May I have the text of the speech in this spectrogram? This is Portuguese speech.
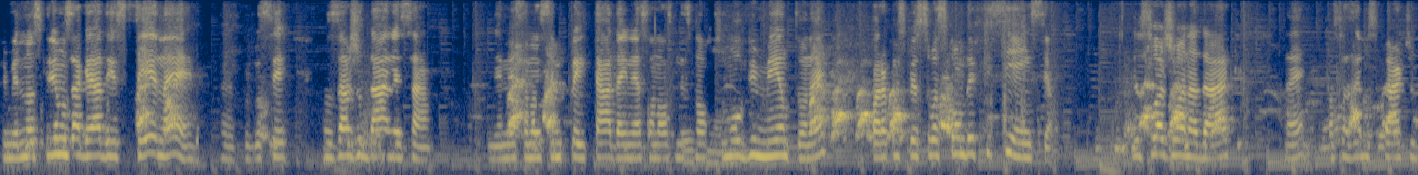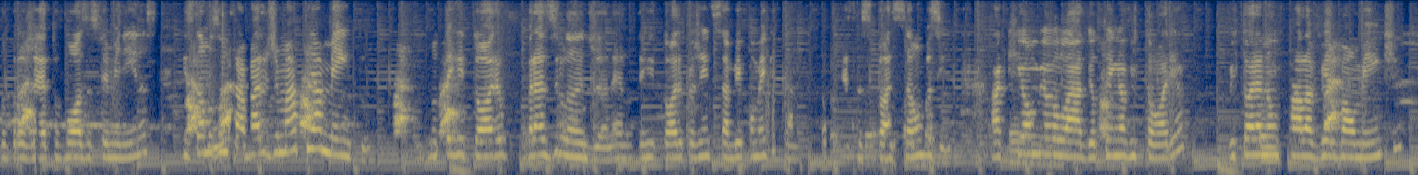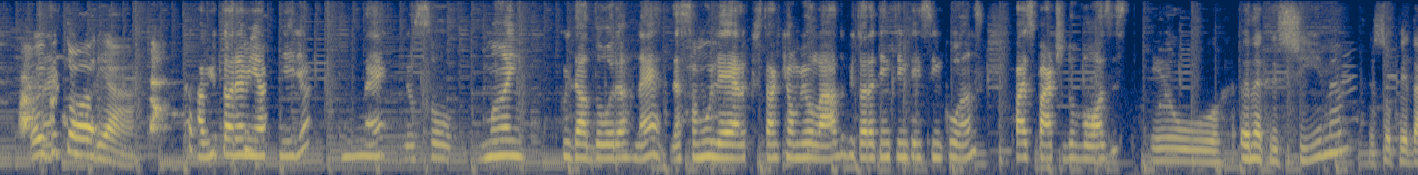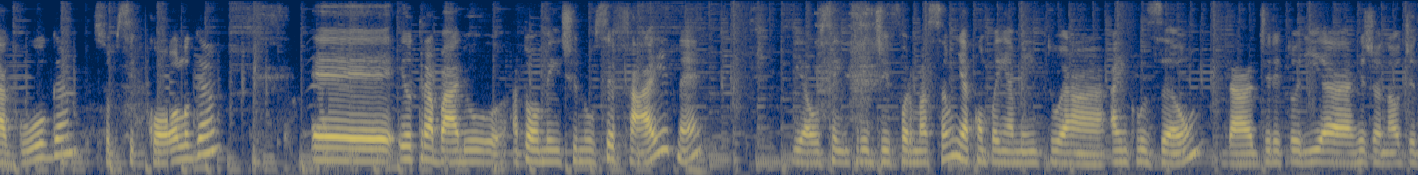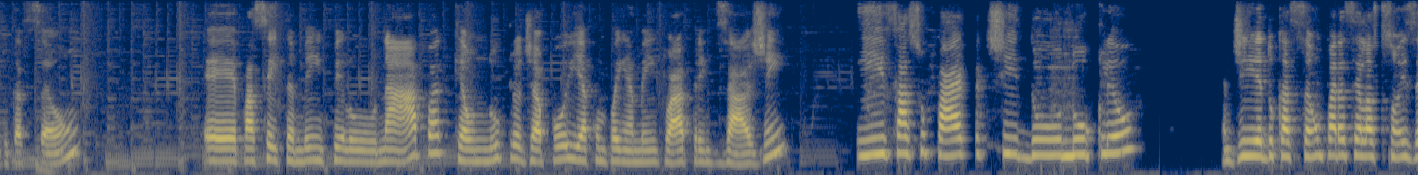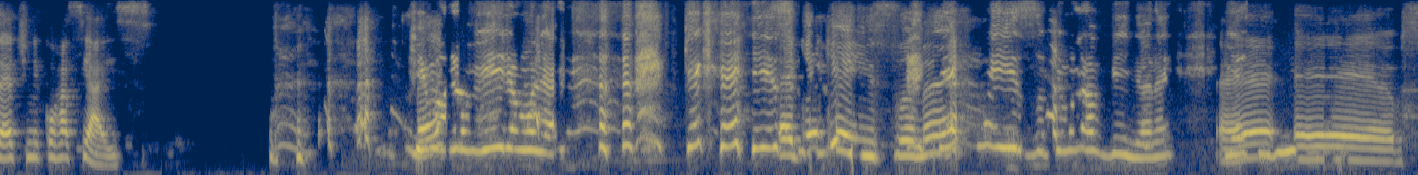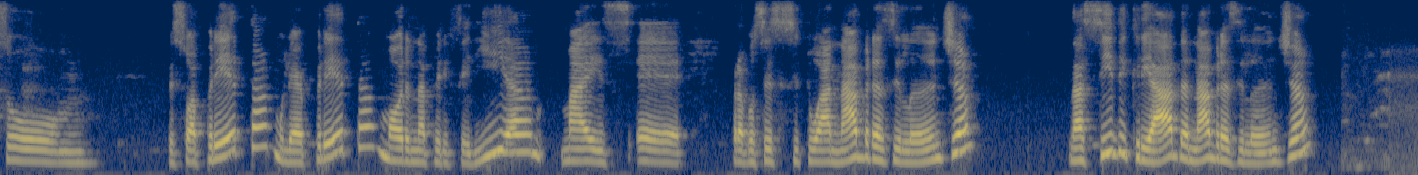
Primeiro, nós queremos agradecer, né, por você nos ajudar nessa, nessa nossa empreitada, aí, nessa nossa, nesse nosso movimento, né, para com as pessoas com deficiência. Eu sou a Joana Dark, né? Nós fazemos parte do projeto Vozes Femininas. Estamos num trabalho de mapeamento no território Brasilândia, né? No território para a gente saber como é que está essa situação. Assim, aqui ao meu lado eu tenho a Vitória. Vitória não fala verbalmente. Oi, né? Vitória. A Vitória é minha filha, né? Eu sou mãe cuidadora, né, dessa mulher que está aqui ao meu lado. Vitória tem 35 anos, faz parte do Vozes. Eu, Ana Cristina, eu sou pedagoga, sou psicóloga. É, eu trabalho atualmente no Cefai, né, que é o Centro de Formação e Acompanhamento à, à Inclusão da Diretoria Regional de Educação. É, passei também pelo NAAPA, que é o Núcleo de Apoio e Acompanhamento à Aprendizagem, e faço parte do Núcleo de Educação para as Relações Étnico-Raciais. Que né? maravilha, mulher! que que é isso? É, que que é isso, né? Que que é isso? Que maravilha, né? É, é, sou pessoa preta, mulher preta, moro na periferia, mas é, para você se situar na Brasilândia, nascida e criada na Brasilândia.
